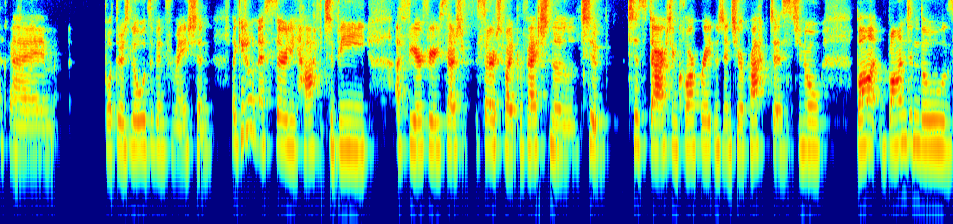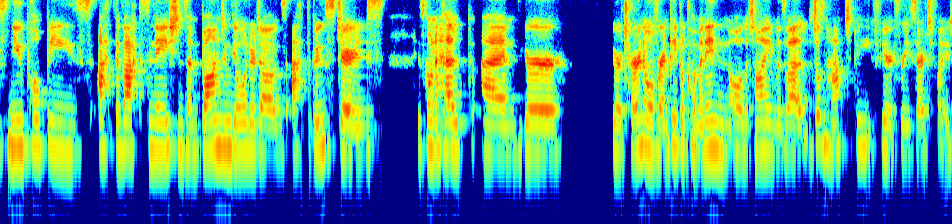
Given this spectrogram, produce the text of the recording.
Okay. Um, but there's loads of information. Like you don't necessarily have to be a fear free cert- certified professional to to start incorporating it into your practice. You know, bond, bonding those new puppies at the vaccinations and bonding the older dogs at the boosters is going to help um, your your turnover and people coming in all the time as well. It doesn't have to be fear free certified.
